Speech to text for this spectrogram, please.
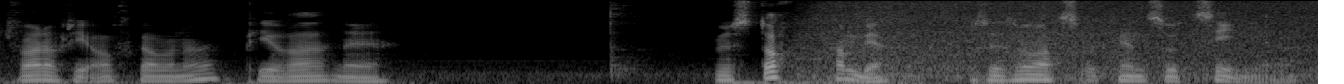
Das war doch die Aufgabe, ne? Pira, ne. Müsst doch, haben wir. Müssen jetzt nur noch zurückkehren zu 10 Jahren.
